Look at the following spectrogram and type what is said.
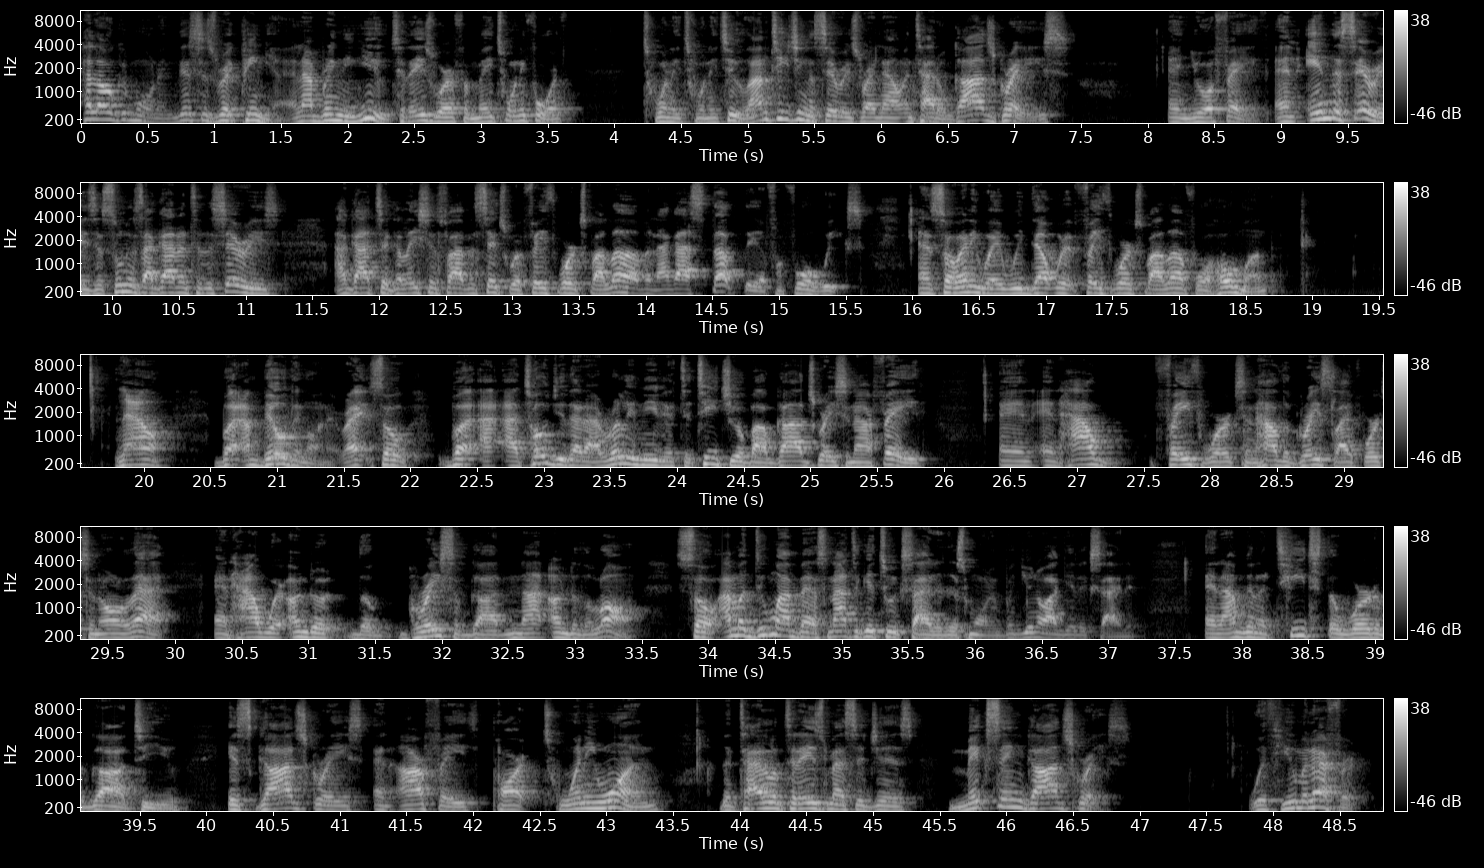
Hello, good morning. This is Rick Pina, and I'm bringing you today's word for May 24th, 2022. I'm teaching a series right now entitled God's Grace and Your Faith. And in the series, as soon as I got into the series, I got to Galatians 5 and 6, where faith works by love, and I got stuck there for four weeks. And so, anyway, we dealt with faith works by love for a whole month. Now, but I'm building on it, right? So, but I, I told you that I really needed to teach you about God's grace and our faith and, and how faith works and how the grace life works and all of that, and how we're under the grace of God, not under the law. So I'm gonna do my best not to get too excited this morning, but you know I get excited. And I'm gonna teach the word of God to you. It's God's grace and our faith, part 21. The title of today's message is Mixing God's Grace with Human Effort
